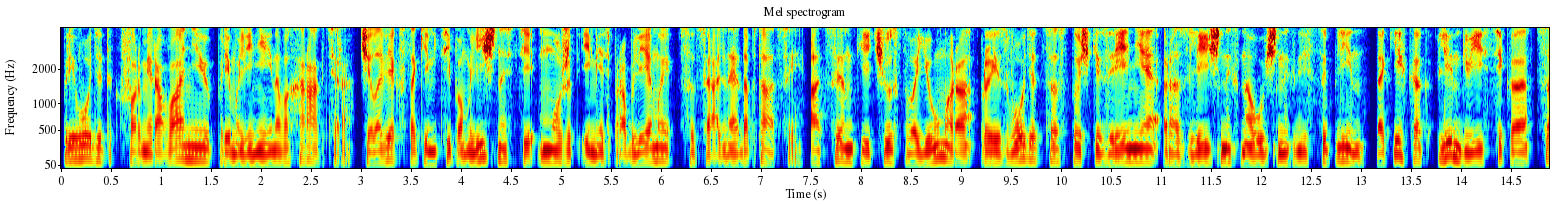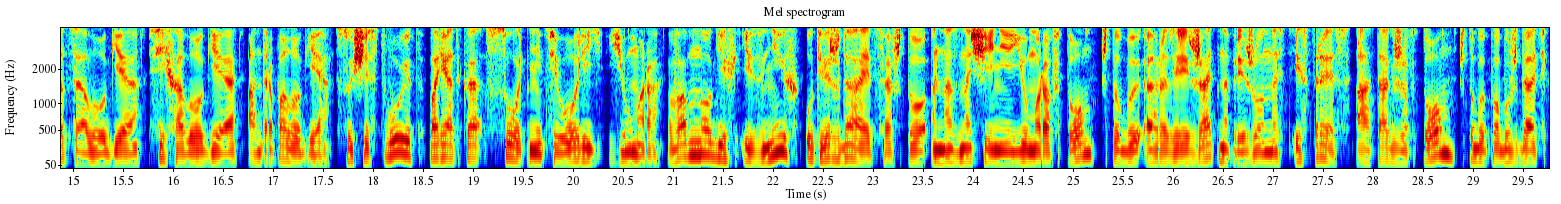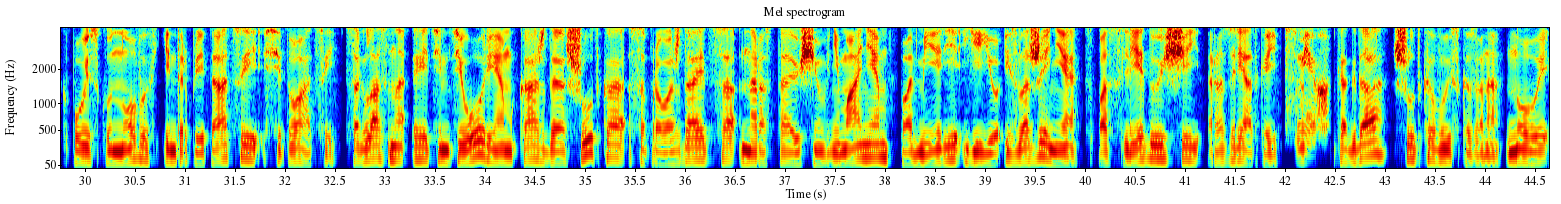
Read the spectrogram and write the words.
приводит к формированию прямолинейного характера. Человек с таким типом личности может иметь проблемы в социальной адаптации. Оценки чувства юмора производятся с точки зрения различных научных дисциплин, таких как лингвистика, социология, психология, антропология. Существует порядка сотни теорий юмора. Во многих из них утверждается, кажется, что назначение юмора в том, чтобы разряжать напряженность и стресс, а также в том, чтобы побуждать к поиску новых интерпретаций ситуаций. Согласно этим теориям, каждая шутка сопровождается нарастающим вниманием по мере ее изложения с последующей разрядкой – смех. Когда шутка высказана, новые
